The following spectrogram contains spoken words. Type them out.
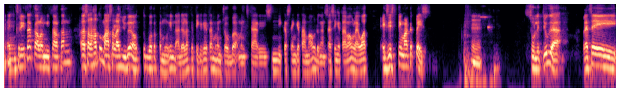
Dan cerita kalau misalkan uh, salah satu masalah juga yang waktu gue ketemuin adalah ketika kita mencoba mencari sneakers yang kita mau dengan size yang kita mau lewat existing marketplace. Hmm. Sulit juga. Let's say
